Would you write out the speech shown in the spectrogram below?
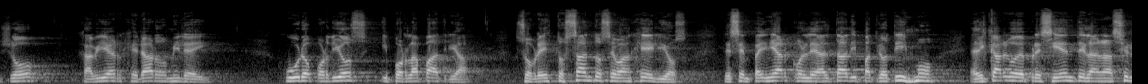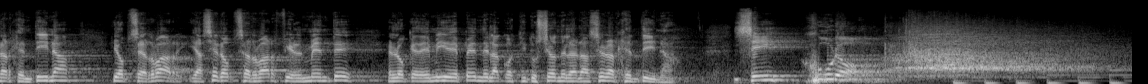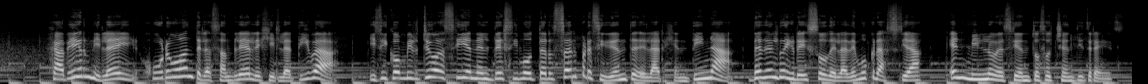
Yo, Javier Gerardo Milei, juro por Dios y por la patria, sobre estos santos evangelios, desempeñar con lealtad y patriotismo el cargo de presidente de la Nación Argentina y observar y hacer observar fielmente en lo que de mí depende la Constitución de la Nación Argentina. Sí, juro. Javier Milei juró ante la Asamblea Legislativa y se convirtió así en el decimotercer presidente de la Argentina desde el regreso de la democracia en 1983.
